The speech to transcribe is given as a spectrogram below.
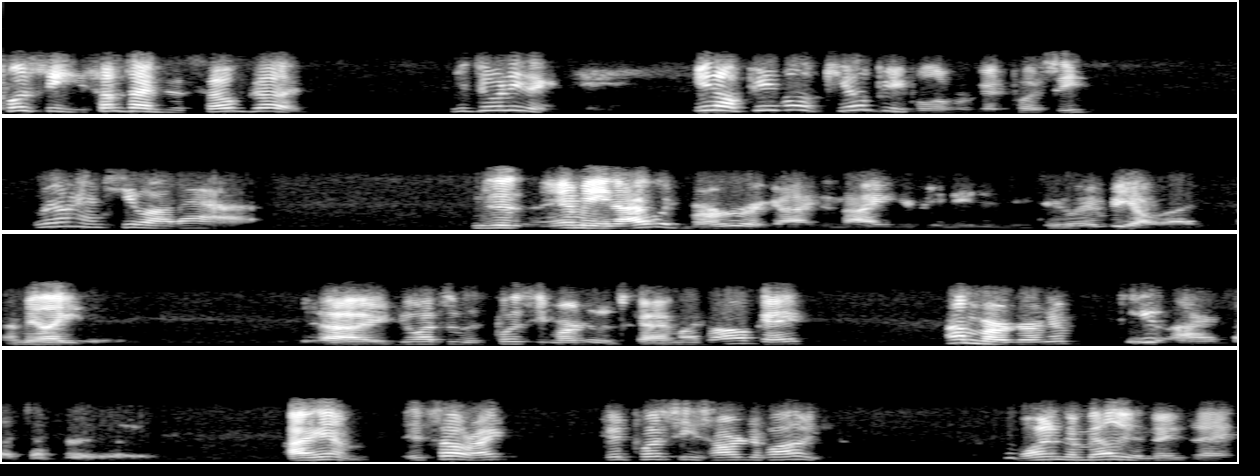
pussy sometimes is so good. You do anything. You know, people kill people over good pussy. We don't have to do all that. Just, I mean, I would murder a guy tonight if you needed me to. It'd be all right. I mean, like, uh, if you want some of this pussy, murder this guy. I'm like, oh, okay, I'm murdering him. You are such a prude. I am. It's all right. Good pussy is hard to find. One in a million, they say.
